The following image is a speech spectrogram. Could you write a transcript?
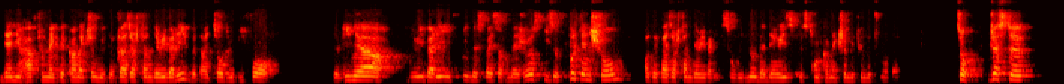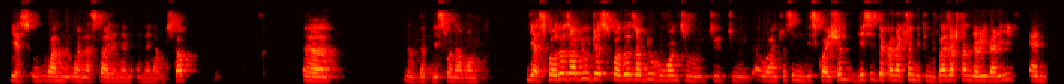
Then you have to make the connection with the Wasserstein derivative, but I told you before, the linear derivative in the space of measures is a potential of the Wasserstein derivative. So we know that there is a strong connection between the two of them. So just uh, yes, one one last slide, and then and then I will stop. Uh, no, not this one. I want yes, for those of you, just for those of you who want to, to, to who are interested in this question, this is the connection between Wasserstein derivative and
